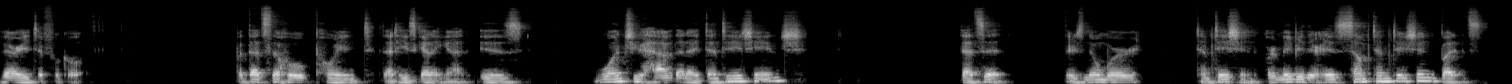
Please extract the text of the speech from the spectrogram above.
very difficult. But that's the whole point that he's getting at is once you have that identity change, that's it. There's no more temptation. Or maybe there is some temptation, but it's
